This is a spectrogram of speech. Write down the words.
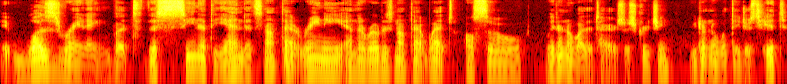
It was raining, but this scene at the end, it's not that rainy and the road is not that wet. Also, we don't know why the tires are screeching. We don't know what they just hit.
